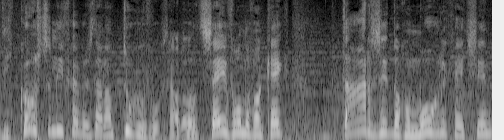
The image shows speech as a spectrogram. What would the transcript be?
die coasterliefhebbers daaraan toegevoegd hadden. Dat zij vonden van kijk, daar zit nog een mogelijkheid in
